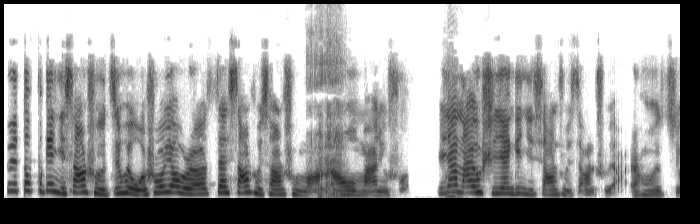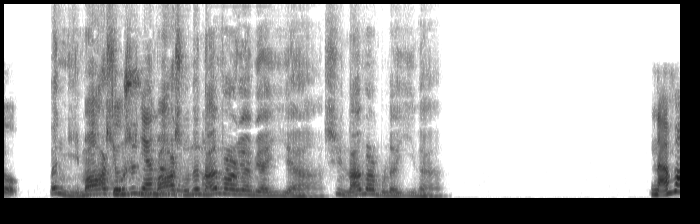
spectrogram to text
因为都不跟你相处的机会，我说要不然再相处相处嘛。然后我妈就说，人家哪有时间跟你相处相处呀？然后就，那你妈说是你妈说，那男方愿不愿意呀？是你男方不乐意呢？男方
